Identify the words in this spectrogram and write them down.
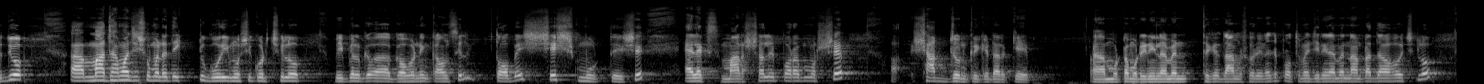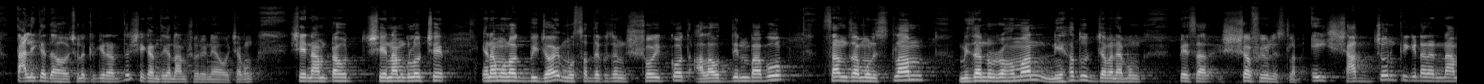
যদিও মাঝামাঝি সময়টাতে একটু গড়িমসি করছিল বিপিএল গভর্নিং কাউন্সিল তবে শেষ মুহূর্তে এসে অ্যালেক্স মার্শালের পরামর্শে সাতজন ক্রিকেটারকে মোটামুটি নিলামের থেকে নাম সরিয়ে নিয়েছে। প্রথমে যে নিলামের নামটা দেওয়া হয়েছিল, তালিকা দেওয়া হয়েছিল ক্রিকেটারদের সেখান থেকে নাম সরিয়ে নেওয়া হয়েছে এবং সেই নামটা হচ্ছে সেই নামগুলো হচ্ছে এনামুল হক বিজয়, মুসাদ্দেক হোসেন সৈকত, আলাউদ্দিন বাবু, সানজামুল ইসলাম, মিজানুর রহমান, নিহাদুজ্জামান এবং পেসার শফিউল ইসলাম। এই সাতজন ক্রিকেটারের নাম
